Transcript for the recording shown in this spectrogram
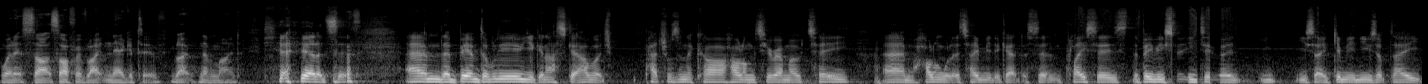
when it starts off with like negative? Like, never mind. yeah, yeah, that's it. um, the BMW, you can ask it how much petrol's in the car, how long to your MOT, um, how long will it take me to get to certain places. The BBC do a, you, you say, give me a news update.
